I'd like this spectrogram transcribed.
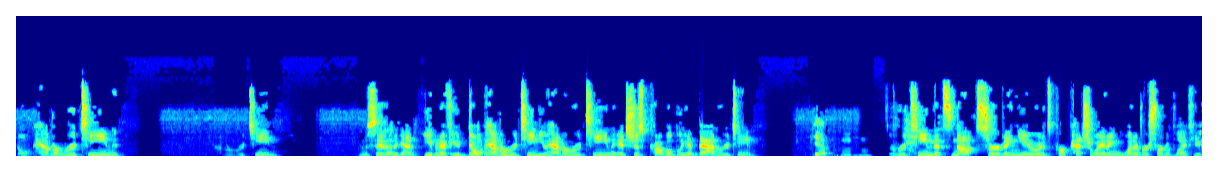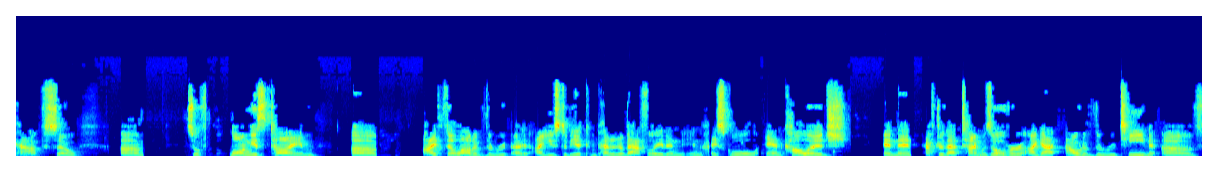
don't have a routine. Have a routine. I'm going to say that again. Even if you don't have a routine, you have a routine. It's just probably a bad routine. Yep. Mm-hmm. A routine that's not serving you. It's perpetuating whatever sort of life you have. So, um, so for the longest time, um, I fell out of the. I, I used to be a competitive athlete in in high school and college, and then after that time was over, I got out of the routine of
